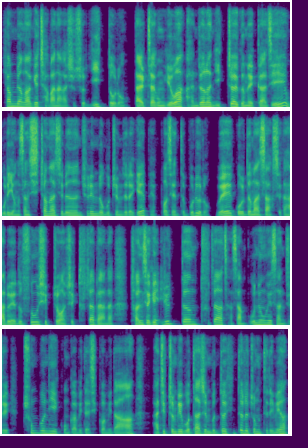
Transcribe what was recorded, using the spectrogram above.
현명하게 잡아나가실 수 있도록 날짜 공개와 안전한 익절 금액까지 우리 영상 시청하시는 출입 로봇 주님들에게 100% 무료로 왜 골드만삭스가 하루에도 수십조 원씩 투자를 하나 전 세계 1등 투자 자산 운용 회사인지 충분히 공감이 되실 겁니다. 아직 준비 못하신 분들 힌트를 좀 드리면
